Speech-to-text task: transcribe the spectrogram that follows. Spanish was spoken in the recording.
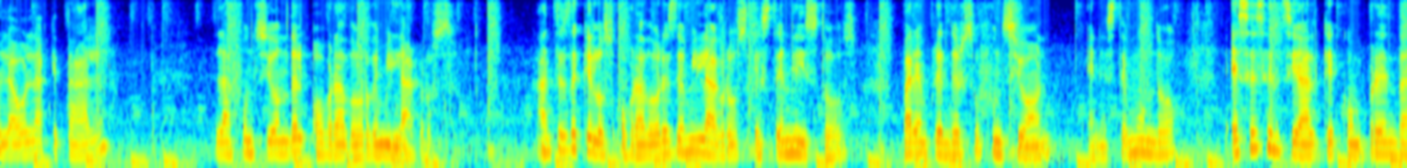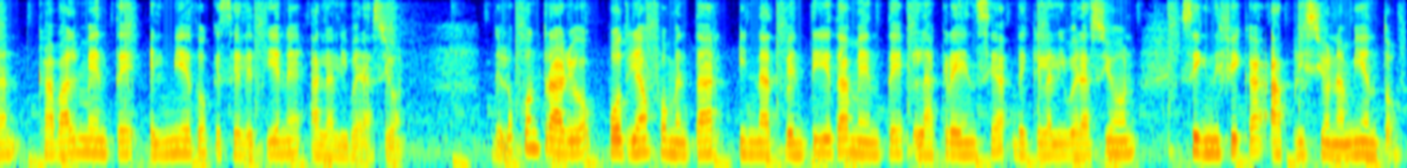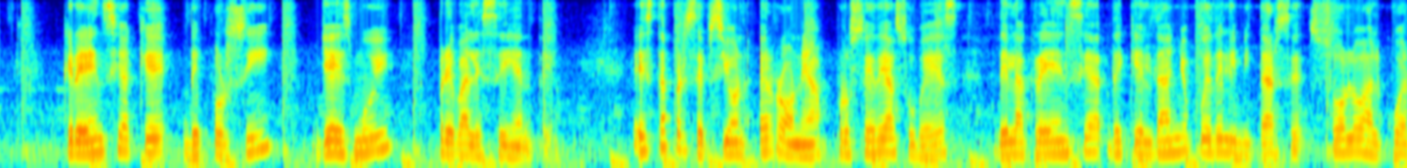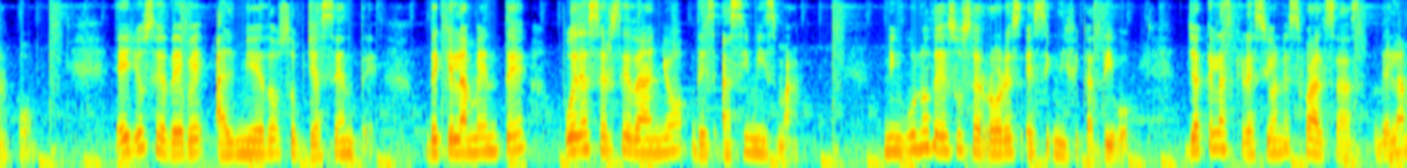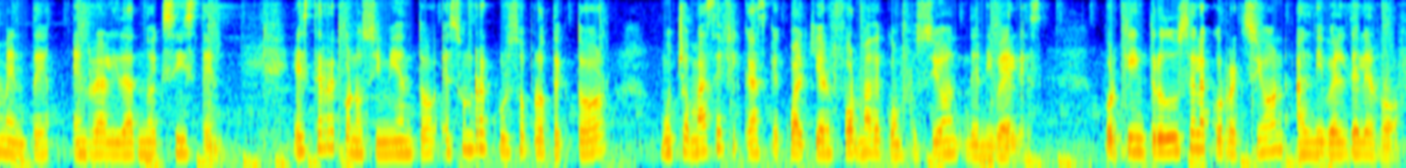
Hola, hola, ¿qué tal? La función del obrador de milagros. Antes de que los obradores de milagros estén listos para emprender su función en este mundo, es esencial que comprendan cabalmente el miedo que se le tiene a la liberación. De lo contrario, podrían fomentar inadvertidamente la creencia de que la liberación significa aprisionamiento, creencia que de por sí ya es muy prevaleciente. Esta percepción errónea procede a su vez de la creencia de que el daño puede limitarse solo al cuerpo. Ello se debe al miedo subyacente de que la mente puede hacerse daño a sí misma. Ninguno de esos errores es significativo, ya que las creaciones falsas de la mente en realidad no existen. Este reconocimiento es un recurso protector mucho más eficaz que cualquier forma de confusión de niveles, porque introduce la corrección al nivel del error.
